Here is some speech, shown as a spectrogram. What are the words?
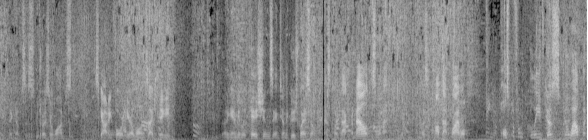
Big pickups as Tracer Juan scouting forward here alongside Piggy. Noting enemy locations, anti on the GuXue, so has to play back for now. This one that, you know, unless he pop that primal. Pulse from Leave does go out, but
